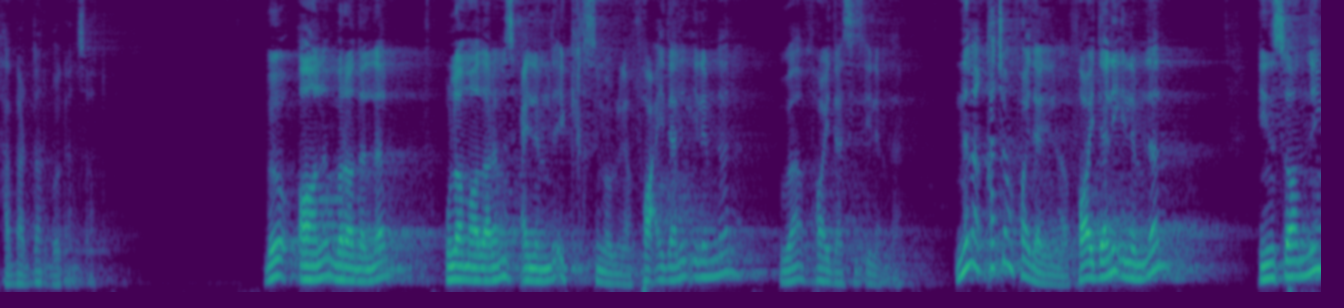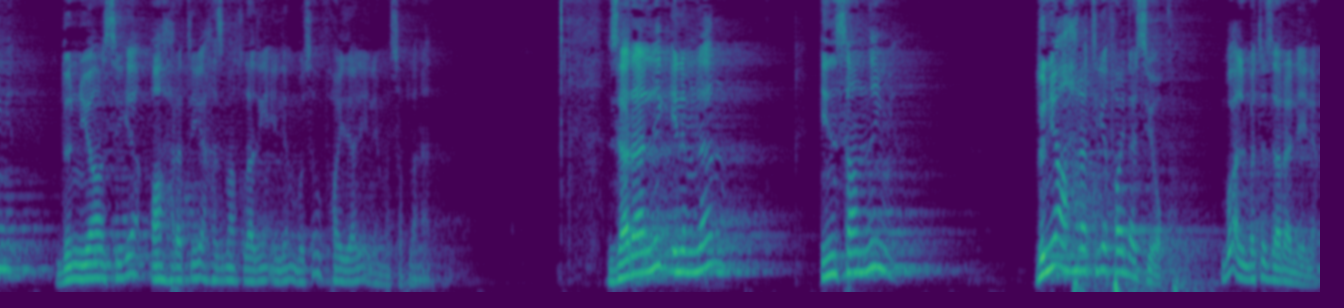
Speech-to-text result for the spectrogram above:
xabardor bo'lgan zot. Bu olim birodarlar ulamolarimiz ilmni ikki qismga bo'lgan foydali ilmlar va foydasiz ilmlar. Nima qachon foydali ilmlar? Foydali ilmlar insonning dunyosiga oxiratiga xizmat qiladigan ilm bo'lsa u foydali ilm hisoblanadi. Zararli ilmlar insonning dunyo oxiratiga foydasi yo'q. Bu albatta zararli ilm.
